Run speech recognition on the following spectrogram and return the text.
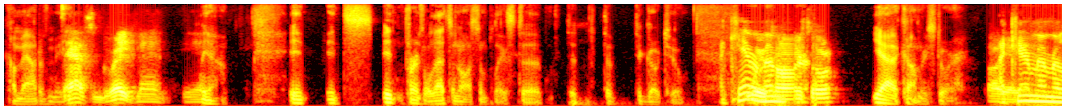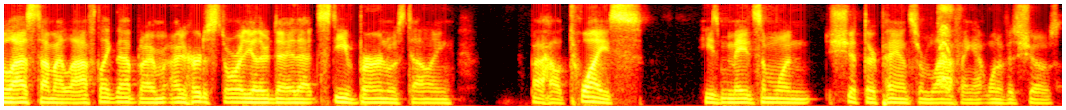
come out of me. That's great, man. Yeah. Yeah. It, it's, it, first of all, that's an awesome place to, to, to, to go to. I can't were at a remember. comedy store? Yeah. A comedy store. Oh, I can't yeah. remember the last time I laughed like that, but I, I heard a story the other day that Steve Byrne was telling about how twice he's made someone shit their pants from laughing at one of his shows.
